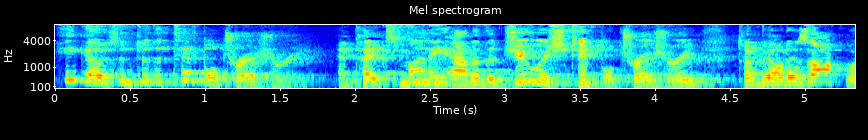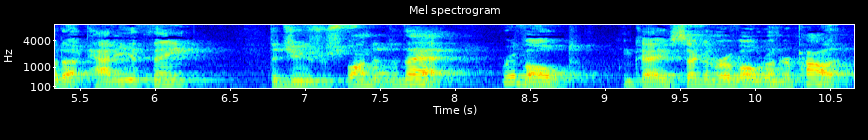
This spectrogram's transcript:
He goes into the temple treasury and takes money out of the Jewish temple treasury to build his aqueduct. How do you think the Jews responded to that? Revolt. Okay, second revolt under Pilate.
